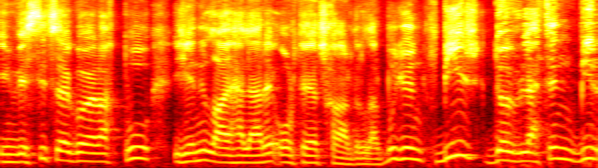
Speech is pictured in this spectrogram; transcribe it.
investisiya qoyaraq bu yeni layihələri ortaya çıxardırlar. Bu gün bir dövlətin bir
